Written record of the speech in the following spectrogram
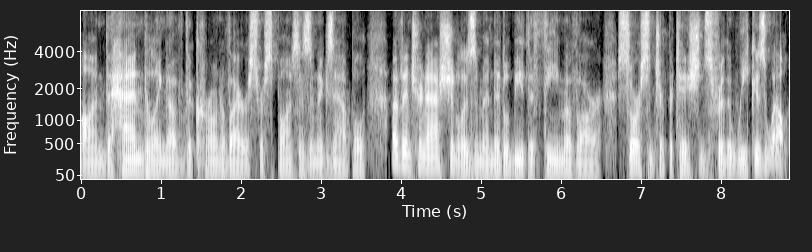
on the handling of the coronavirus response as an example of internationalism, and it'll be the theme of our source interpretations for the week as well.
